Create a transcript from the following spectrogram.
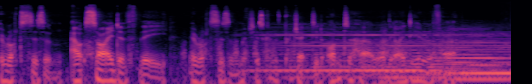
eroticism outside of the eroticism which is kind of projected onto her or the idea of her.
